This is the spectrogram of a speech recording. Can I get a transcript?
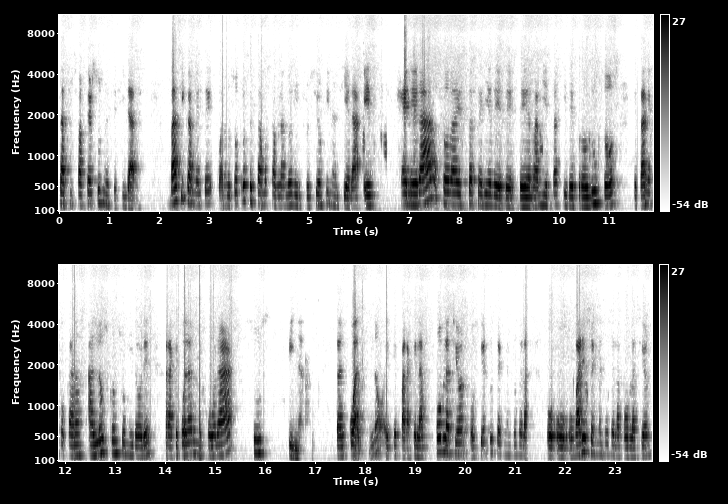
satisfacer sus necesidades. Básicamente, cuando nosotros estamos hablando de inclusión financiera, es generar toda esta serie de, herramientas y de productos que están enfocadas a los consumidores para que puedan mejorar sus finanzas tal cual, ¿no? que para que la población o ciertos segmentos de la, o, varios segmentos de la población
